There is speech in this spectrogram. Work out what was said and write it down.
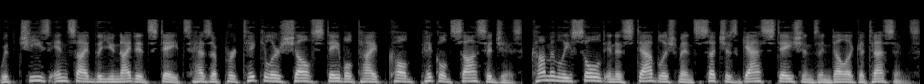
with cheese inside the United States has a particular shelf-stable type called pickled sausages, commonly sold in establishments such as gas stations and delicatessens.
